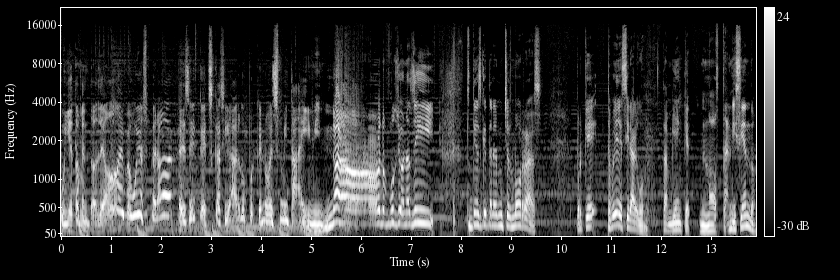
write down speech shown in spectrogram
puñeta mental de ay, me voy a esperar! Que es casi algo porque no es mi timing. ¡No! No funciona así. Tú tienes que tener muchas morras. Porque te voy a decir algo también que no están diciendo.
